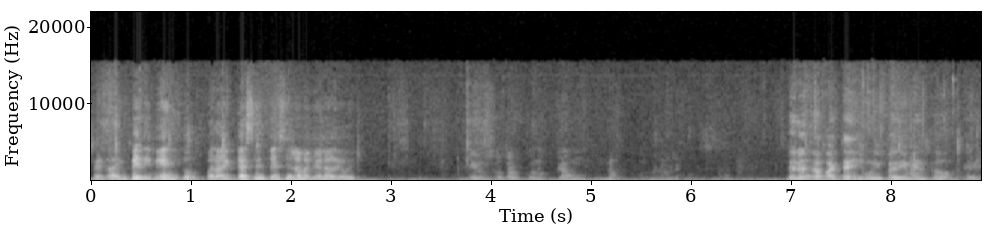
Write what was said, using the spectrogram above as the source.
¿verdad? impedimento para dictar sentencia en la mañana de hoy. Que nosotros conozcamos, no, honorable juez. De nuestra parte, ningún impedimento eh,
